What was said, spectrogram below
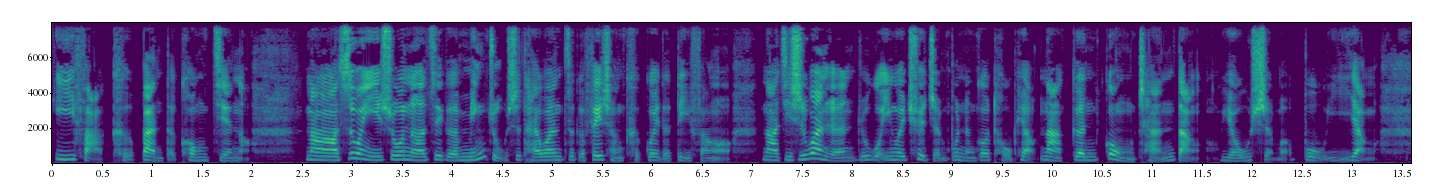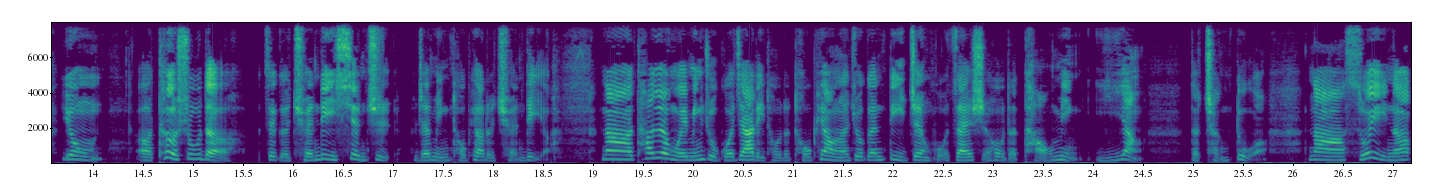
依法可办的空间呢。那施文仪说呢，这个民主是台湾这个非常可贵的地方哦。那几十万人如果因为确诊不能够投票，那跟共产党有什么不一样？用呃特殊的这个权力限制人民投票的权利啊。那他认为民主国家里头的投票呢，就跟地震火灾时候的逃命一样的程度哦。那所以呢，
